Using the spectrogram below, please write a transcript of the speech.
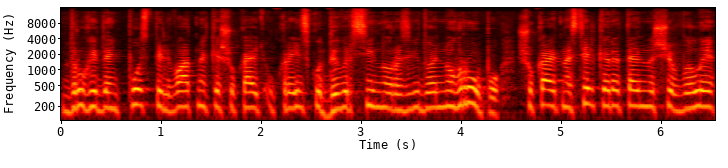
другий день поспіль ватники шукають українську диверсійну розвідувальну групу. Шукають настільки ретельно, що ввели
